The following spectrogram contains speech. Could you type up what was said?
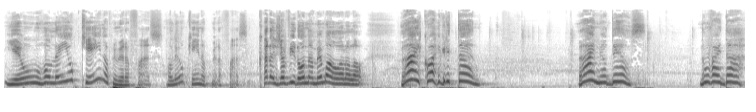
E eu rolei ok na primeira fase. Rolei ok na primeira fase. O cara já virou na mesma hora lá. Ai, corre gritando. Ai, meu Deus. Não vai dar.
